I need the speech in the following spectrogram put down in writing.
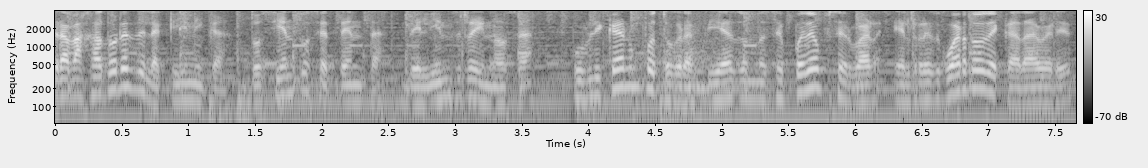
Trabajadores de la clínica 270 de IMSS Reynosa publicaron fotografías donde se puede observar el resguardo de cadáveres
